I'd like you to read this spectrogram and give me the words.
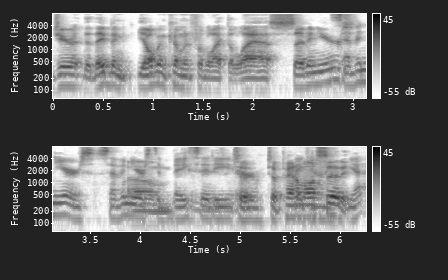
Jarrett, that they've been y'all been coming for like the last seven years Seven years. Seven years to Um, Bay City. to, or to Panama County. City, Yeah.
